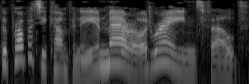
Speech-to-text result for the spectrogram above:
the property company and Mair Odd Reinsfelt.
